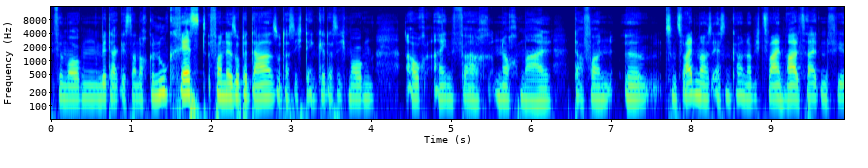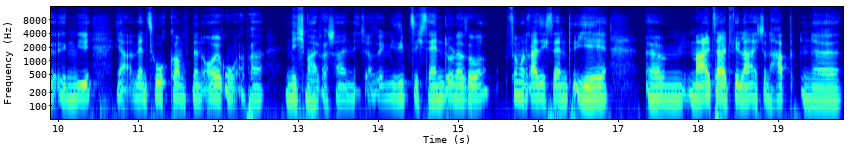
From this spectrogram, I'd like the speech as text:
für morgen Mittag ist da noch genug Rest von der Suppe da, sodass ich denke, dass ich morgen auch einfach nochmal davon äh, zum zweiten Mal was essen kann. Da habe ich zwei Mahlzeiten für irgendwie, ja, wenn es hochkommt, einen Euro, aber nicht mal wahrscheinlich. Also irgendwie 70 Cent oder so, 35 Cent je ähm, Mahlzeit vielleicht und habe eine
